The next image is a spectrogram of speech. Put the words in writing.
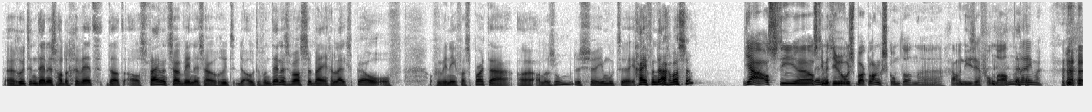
eh, Ruud en Dennis hadden gewet dat als Feyenoord zou winnen, zou Ruud de auto van Dennis wassen bij een gelijkspel of, of winning van Sparta eh, andersom. Dus je moet, eh, ga je vandaag wassen? Ja, als die, eh, als die met die roesbak langskomt, dan eh, gaan we die eens even onder handen nemen. Hij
